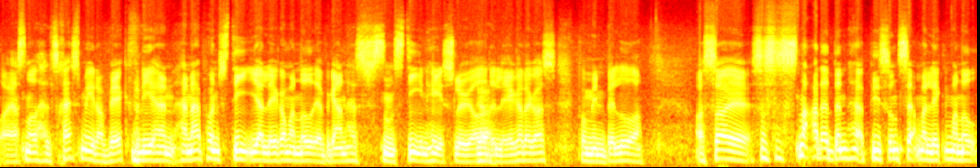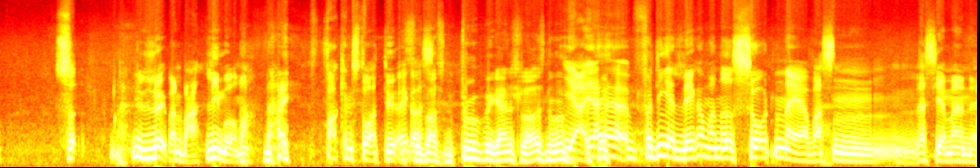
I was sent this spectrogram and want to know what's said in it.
og jeg er sådan noget 50 meter væk, fordi han, han er på en sti, jeg lægger mig ned, jeg vil gerne have sådan stien helt sløret, Ja. ja. det lægger det ikke også på mine billeder. Og så, øh, så, så snart at den her bison ser mig lægge mig ned, så løber den bare lige mod mig Nej. fucking stort dyr, ikke Så også? bare sådan, du vil gerne slås nu? Ja, ja, ja, fordi jeg lægger mig ned, så den, at jeg var sådan, hvad siger man, øh,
